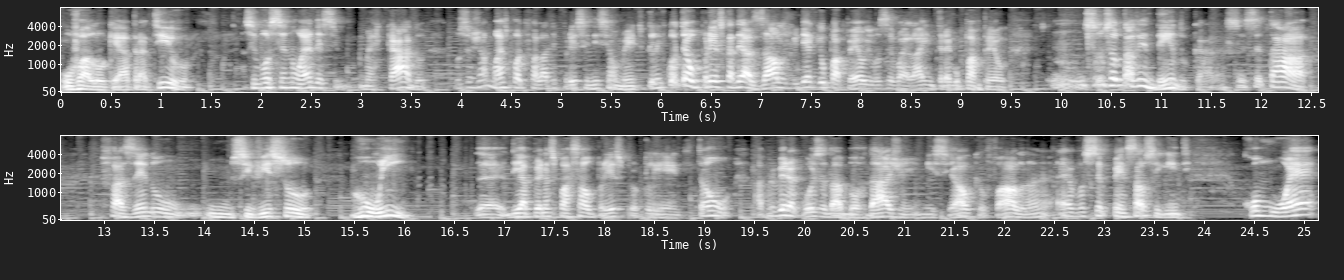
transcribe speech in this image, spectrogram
o valor que é atrativo, se você não é desse mercado, você jamais pode falar de preço inicialmente. O cliente, quanto é o preço? Cadê as aulas? Me dê aqui o papel e você vai lá e entrega o papel. Você não está vendendo, cara. Você está fazendo um, um, serviço ruim é, de apenas passar o preço para o cliente. Então, a primeira coisa da abordagem inicial que eu falo né, é você pensar o seguinte: como é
